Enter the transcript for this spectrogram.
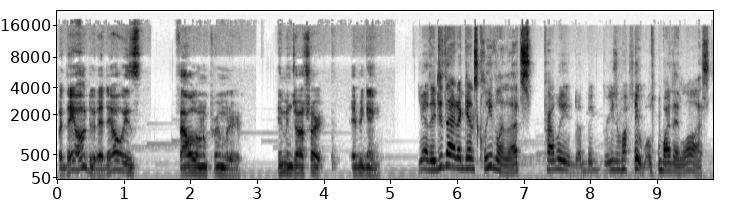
But they all do that. They always foul on the perimeter. Him and Josh Hart every game. Yeah. They did that against Cleveland. That's probably a big reason why they why they lost.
